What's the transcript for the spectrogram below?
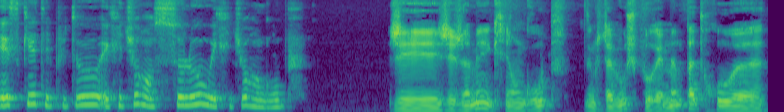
Est-ce que tu es plutôt écriture en solo ou écriture en groupe? J'ai jamais écrit en groupe, donc je t'avoue, je pourrais même pas trop, heu,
